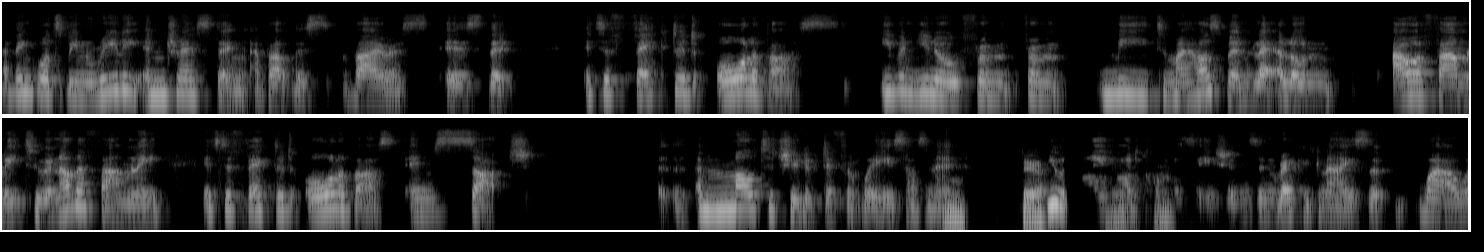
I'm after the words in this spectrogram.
I think what's been really interesting about this virus is that it's affected all of us, even you know from from me to my husband, let alone our family to another family. It's affected all of us in such a multitude of different ways, hasn't it? Mm yeah. you and I have had conversations and recognize that wow,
